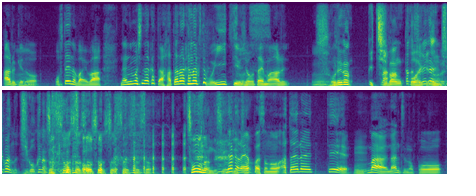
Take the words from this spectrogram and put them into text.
あるけど、うん、お二人の場合は何もしなかったら働かなくてもいいっていう状態もある。それが一番怖い、まあ、それが一番の地獄なんですそうそうそうそうそう。そうそうそうなんですよ。だからやっぱその与えられて、うん、まあなんていうのこう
